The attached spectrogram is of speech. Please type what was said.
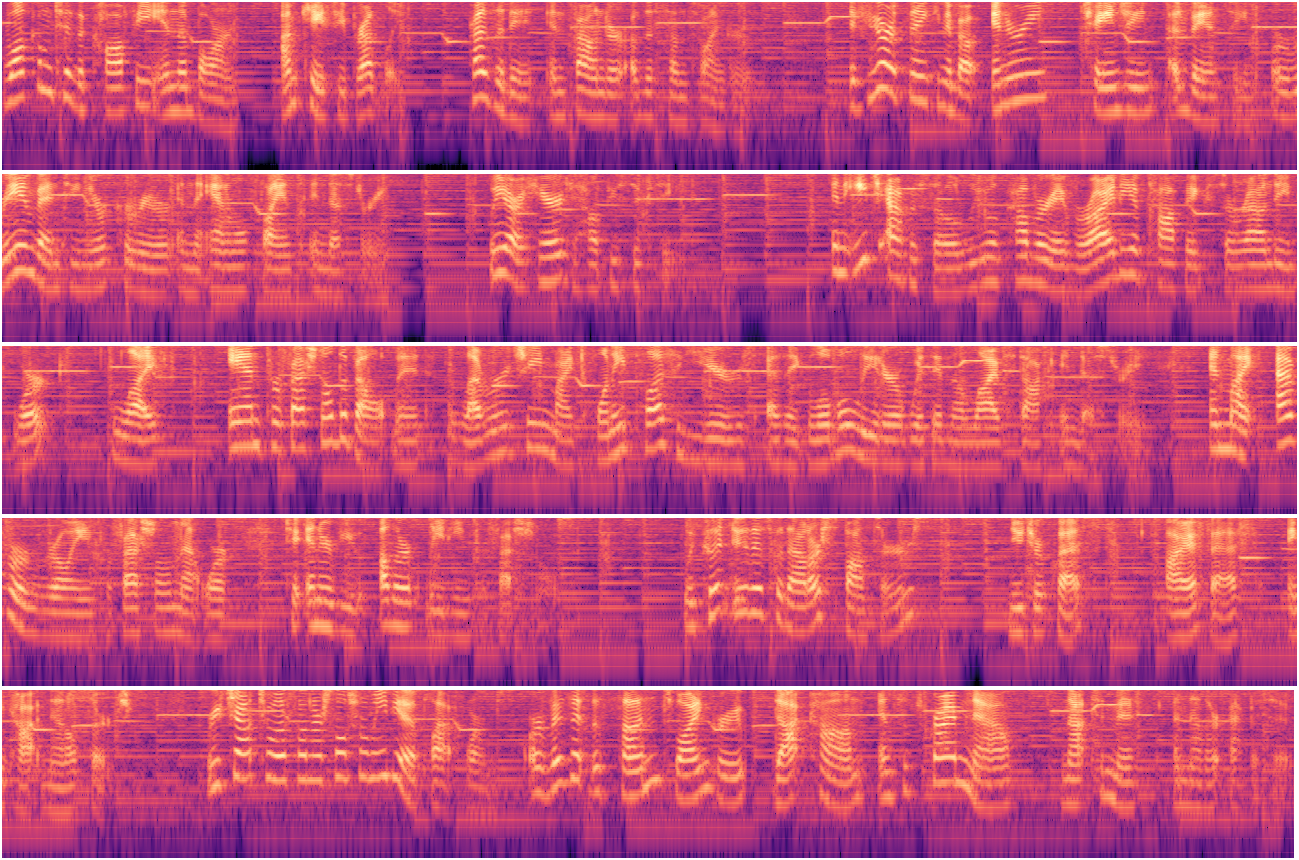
Welcome to the Coffee in the Barn. I'm Casey Bradley, President and founder of the Sunswine Group. If you are thinking about entering, changing, advancing, or reinventing your career in the animal science industry, we are here to help you succeed. In each episode, we will cover a variety of topics surrounding work, life, and professional development, leveraging my 20 plus years as a global leader within the livestock industry and my ever growing professional network to interview other leading professionals. We couldn't do this without our sponsors, NutriQuest, IFF, and Continental Search. Reach out to us on our social media platforms or visit thesunswinegroup.com and subscribe now not to miss another episode.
